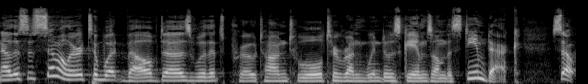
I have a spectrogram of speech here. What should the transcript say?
Now, this is similar to what Valve does with its Proton tool to run Windows games on the Steam Deck. So,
